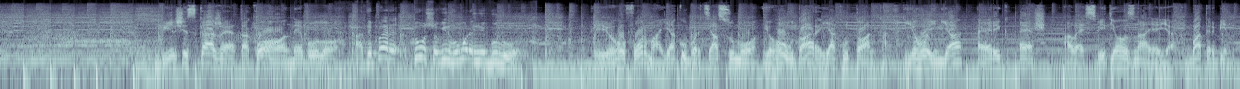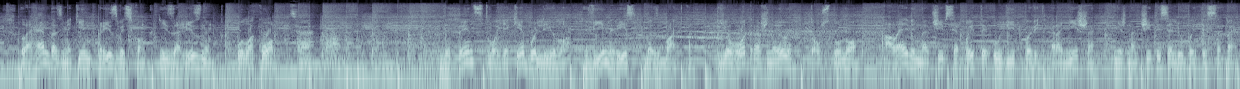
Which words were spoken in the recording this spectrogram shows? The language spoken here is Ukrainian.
Більшість скаже, такого не було. А тепер то, що він говорить, не було. Його форма як у борця сумо, його удари як у танка, його ім'я Ерік Еш, але світ його знає як Батербін, легенда з м'яким прізвиськом і залізним кулаком. Це правда. Дитинство, яке боліло, він ріс без батька. Його дражнили товстуном, але він навчився бити у відповідь раніше, ніж навчитися любити себе.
